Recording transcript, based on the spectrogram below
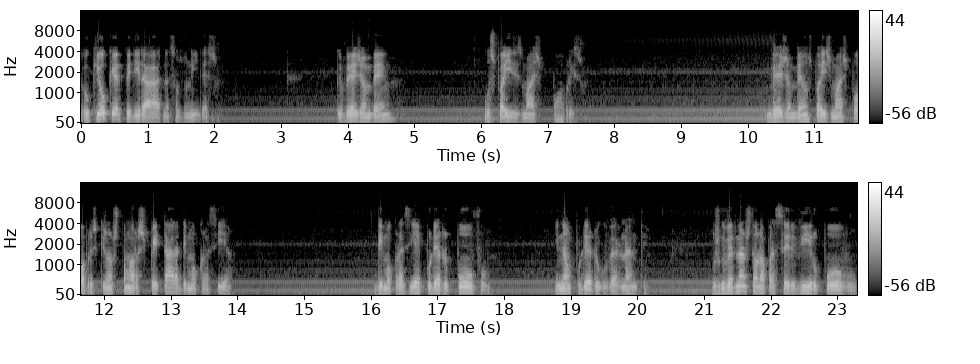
O que eu quero pedir às Nações Unidas que vejam bem os países mais pobres. Vejam bem os países mais pobres que não estão a respeitar a democracia. Democracia é poder do povo e não poder do governante. Os governantes estão lá para servir o povo,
